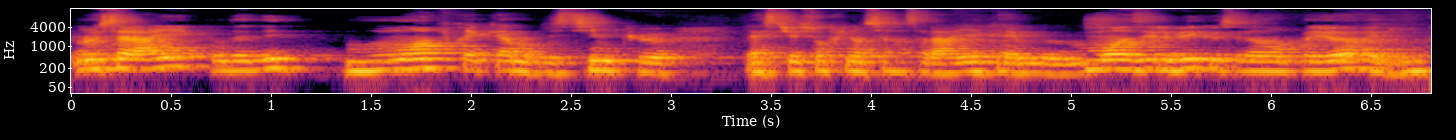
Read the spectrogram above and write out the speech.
Le salarié est condamné moins fréquemment. On estime que la situation financière d'un salarié est quand même moins élevée que celle d'un employeur et donc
